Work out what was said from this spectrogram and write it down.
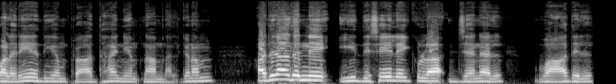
വളരെയധികം പ്രാധാന്യം നാം നൽകണം. അതിനാൽ തന്നെ ഈ ദിശയിലേക്കുള്ള ജനൽ വാതിൽ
